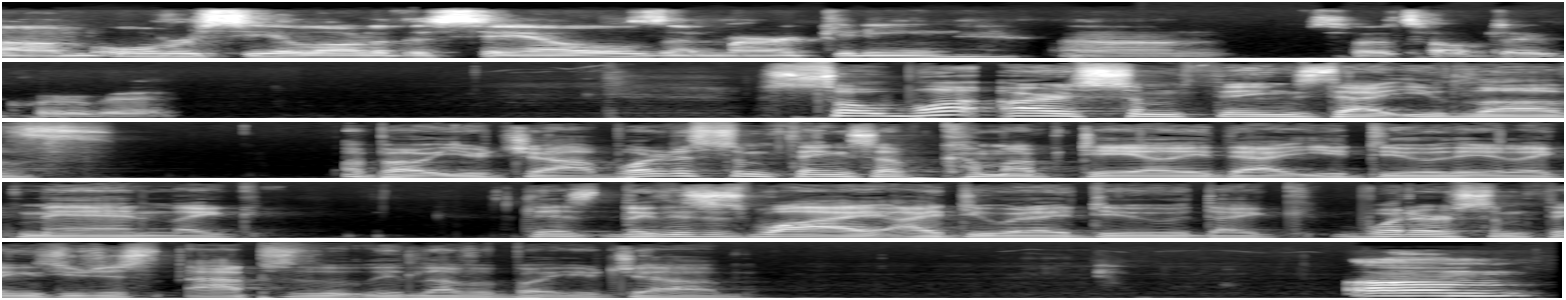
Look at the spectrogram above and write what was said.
um, oversee a lot of the sales and marketing. Um, so it's helped out quite a bit. So, what are some things that you love about your job? What are some things that come up daily that you do that you're like, man, like this, like this is why I do what I do. Like, what are some things you just absolutely love about your job? Um,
